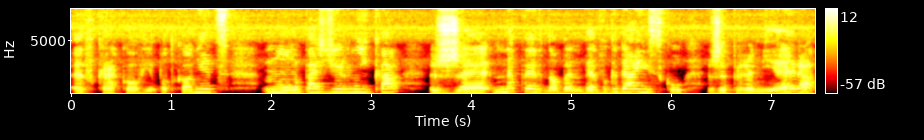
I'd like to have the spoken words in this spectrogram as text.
e, w Krakowie pod koniec mm, października, że na pewno będę w Gdańsku, że premiera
